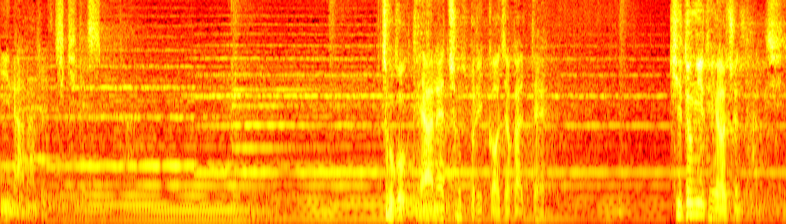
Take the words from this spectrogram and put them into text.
이 나라를 지키겠습니다. 조국 대안의 촛불이 꺼져갈 때 기둥이 되어준 당신.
